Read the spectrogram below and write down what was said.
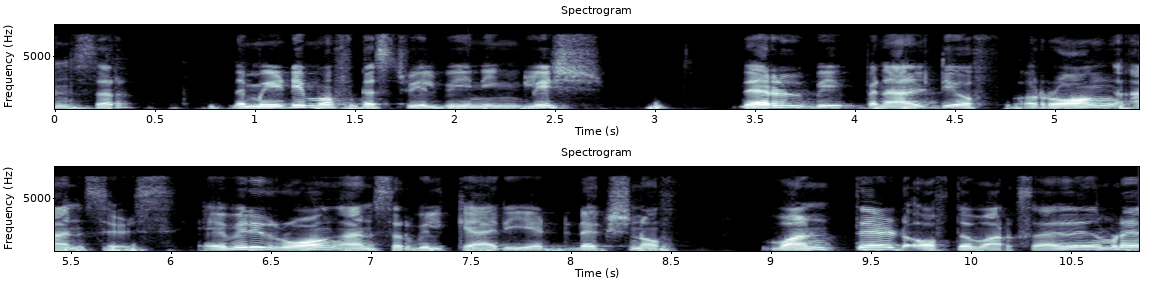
answer. The medium of test will be in English. There will be penalty of wrong answers. Every wrong answer will carry a deduction of one third of the marks. അതായത് നമ്മുടെ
